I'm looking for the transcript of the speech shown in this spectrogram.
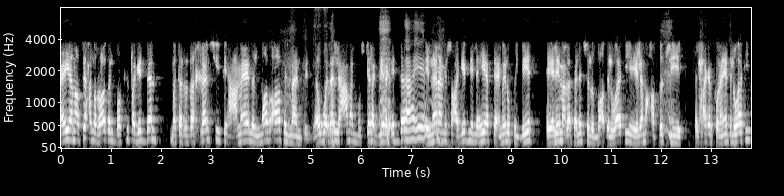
هي نصيحة للراجل بسيطة جدا. ما تتدخلش في أعمال المرأة في المنزل. هو ده اللي عمل مشكلة كبيرة جدا إن أنا مش عاجبني اللي هي بتعمله في البيت. هي ليه ما غسلتش الأطباق دلوقتي؟ هي ليه ما حطتش الحاجة الفلانية دلوقتي؟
